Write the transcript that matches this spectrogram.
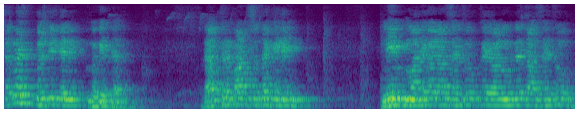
सगळ्याच गोष्टी त्यांनी बघितल्या. रात्रपाठ सुद्धा केली. मी मालेगावला असायचो. काही वेळा असायचो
